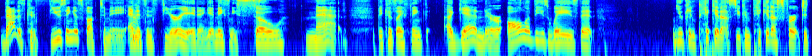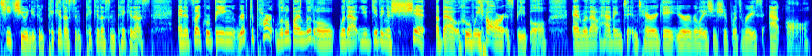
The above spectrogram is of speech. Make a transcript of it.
that is confusing as fuck to me and hmm. it's infuriating. It makes me so mad because I think again, there are all of these ways that you can pick at us. You can pick at us for to teach you, and you can pick at us and pick at us and pick at us. And it's like we're being ripped apart little by little without you giving a shit about who we are as people and without having to interrogate your relationship with race at all.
